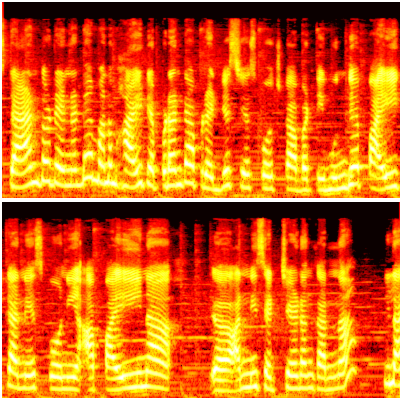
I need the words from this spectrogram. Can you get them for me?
స్టాండ్ తోటి ఏంటంటే మనం హైట్ ఎప్పుడంటే అప్పుడు అడ్జస్ట్ చేసుకోవచ్చు కాబట్టి ముందే పైకి అనేసుకొని ఆ పైన అన్ని సెట్ చేయడం కన్నా ఇలా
